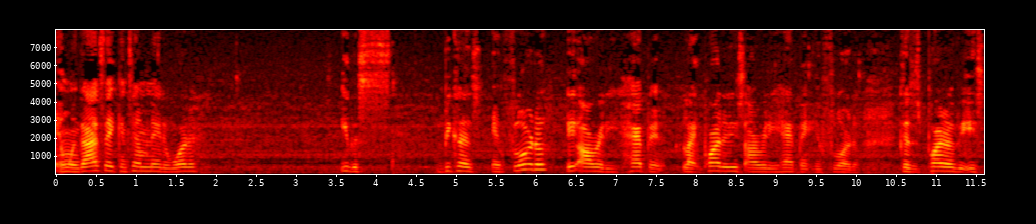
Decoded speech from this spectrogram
And when God say contaminated water, either because in Florida it already happened, like part of this already happened in Florida, because part of it is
